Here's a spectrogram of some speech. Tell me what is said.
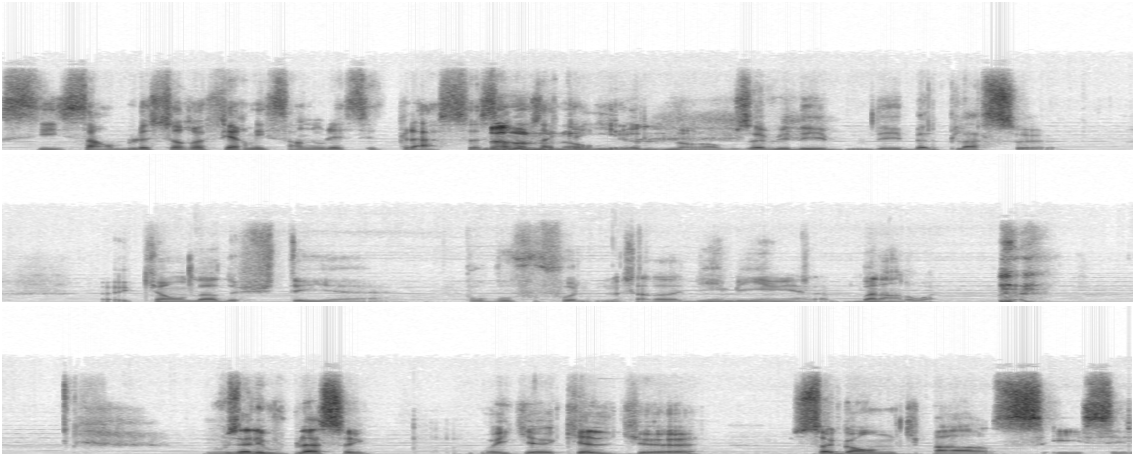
s'ils semblent se refermer sans nous laisser de place, sans non, nous non, accueillir. Non, non, vous avez des, des belles places euh, euh, qui ont l'air de fuiter euh, pour vos foufounes. ça a l'air bien, bien à bon endroit. vous allez vous placer. Vous voyez qu'il y a quelques secondes qui passent et c'est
